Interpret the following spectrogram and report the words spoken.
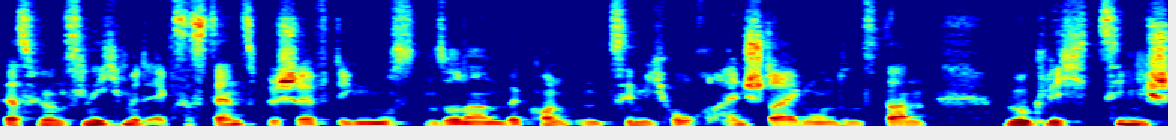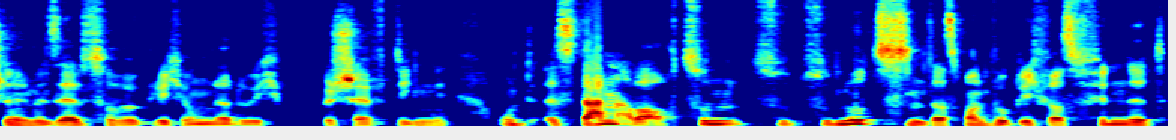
dass wir uns nicht mit Existenz beschäftigen mussten, sondern wir konnten ziemlich hoch einsteigen und uns dann wirklich ziemlich schnell mit Selbstverwirklichung dadurch beschäftigen und es dann aber auch zu, zu, zu nutzen, dass man wirklich was findet,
